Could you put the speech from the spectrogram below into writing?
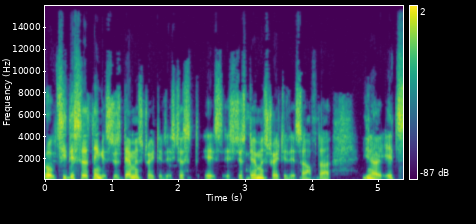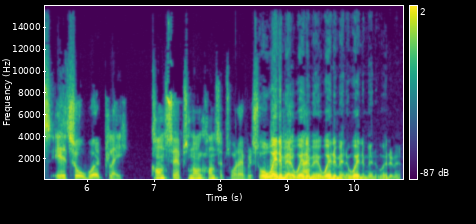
Look, see, this is the thing. It's just demonstrated. It's just. It's. It's just demonstrated itself that, you know, it's. It's all wordplay, concepts, non-concepts, whatever. It's all. Well, wait a minute, wait a minute, wait a minute, wait a minute, wait a minute.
